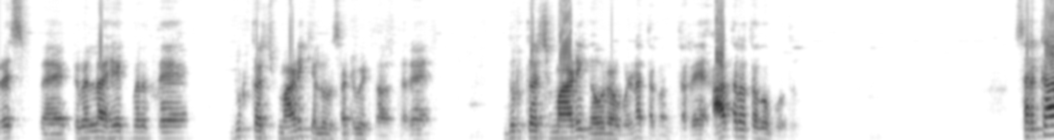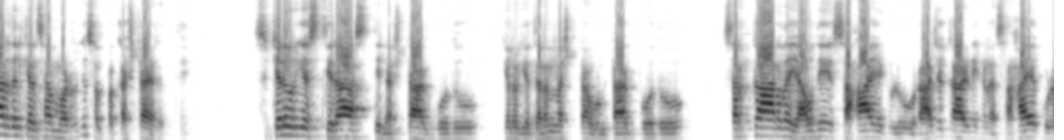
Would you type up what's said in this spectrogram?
ರೆಸ್ಪೆಕ್ಟ್ ಇವೆಲ್ಲ ಹೇಗ್ ಬರುತ್ತೆ? ದುಡ್ಡು ಖರ್ಚು ಮಾಡಿ ಕೆಲವರು ಸರ್ಟಿಫಿಕೇಟ್ ತಗೊಂತಾರೆ ದುಡ್ಡು ಖರ್ಚು ಮಾಡಿ ಗೌರವಗಳನ್ನ ತಗೊಂತಾರೆ. ಆ ತರ ತಗೋಬಹುದು ಸರ್ಕಾರದಲ್ಲಿ ಕೆಲಸ ಮಾಡೋರಿಗೆ ಸ್ವಲ್ಪ ಕಷ್ಟ ಇರುತ್ತೆ. ಕೆಲವರಿಗೆ ಸ್ಥಿರಾಸ್ತಿ ನಷ್ಟ ಆಗ್ಬೋದು, ಕೆಲವರಿಗೆ ಧನ ನಷ್ಟ ಉಂಟಾಗ್ಬೋದು. ಸರ್ಕಾರದ ಯಾವುದೇ ಸಹಾಯಗಳು, ರಾಜಕಾರಣಿಗಳ ಸಹಾಯ ಕೂಡ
